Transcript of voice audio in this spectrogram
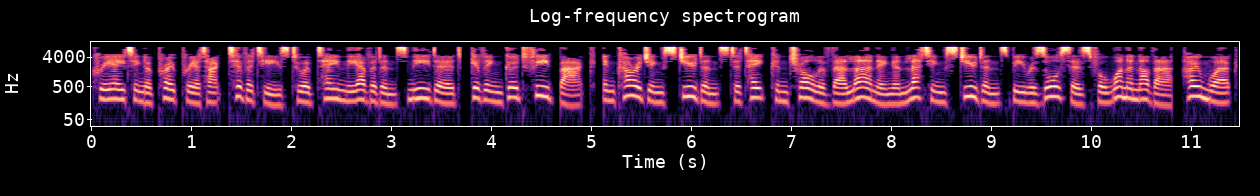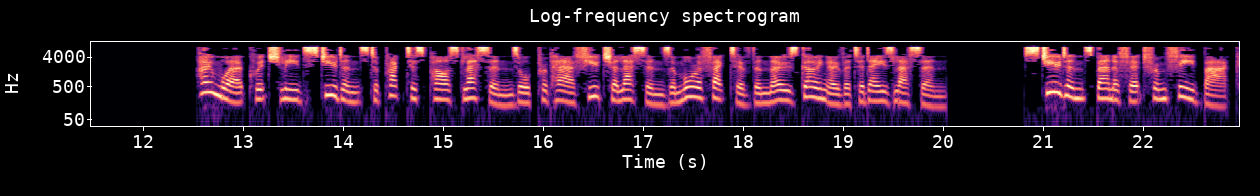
creating appropriate activities to obtain the evidence needed, giving good feedback, encouraging students to take control of their learning and letting students be resources for one another. Homework Homework which leads students to practice past lessons or prepare future lessons are more effective than those going over today's lesson. Students benefit from feedback.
